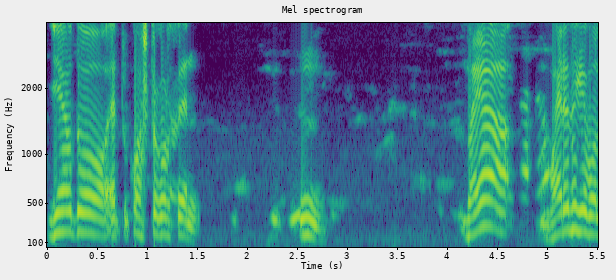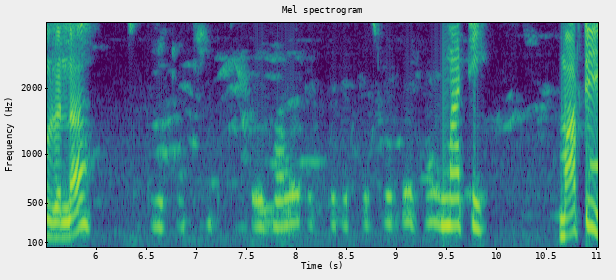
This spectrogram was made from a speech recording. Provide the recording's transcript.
যেহেতু একটু কষ্ট করছেন। হুম। ভাইয়া বাইরে থেকে বলবেন না? মাটি। মাটি?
